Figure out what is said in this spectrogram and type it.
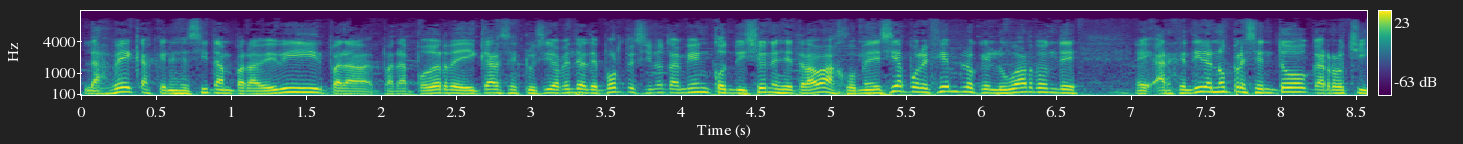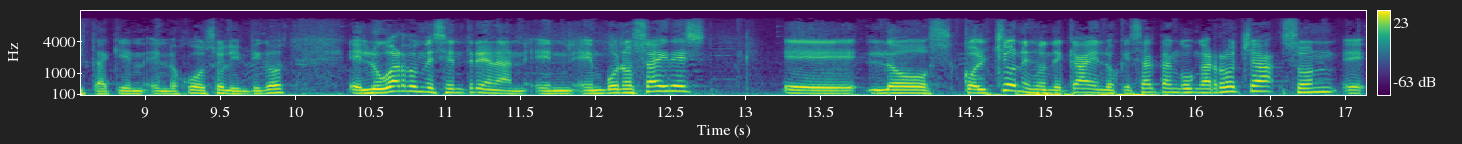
las becas que necesitan para vivir, para, para poder dedicarse exclusivamente al deporte, sino también condiciones de trabajo. Me decía, por ejemplo, que el lugar donde eh, Argentina no presentó garrochista aquí en, los Juegos Olímpicos, el lugar donde se entrenan en, en Buenos Aires eh, los colchones donde caen los que saltan con garrocha son eh,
